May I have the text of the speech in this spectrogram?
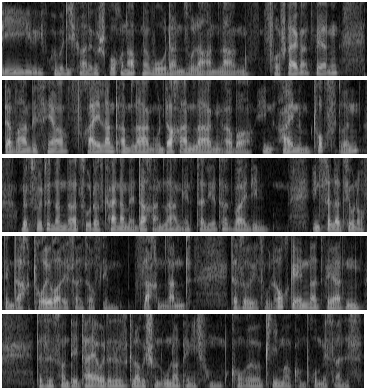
die, über die ich gerade gesprochen habe, ne, wo dann Solaranlagen versteigert werden. Da waren bisher Freilandanlagen und Dachanlagen aber in einem Topf drin. Und das führte dann dazu, dass keiner mehr Dachanlagen installiert hat, weil die Installation auf dem Dach teurer ist als auf dem flachen Land. Das soll jetzt wohl auch geändert werden. Das ist so ein Detail, aber das ist, glaube ich, schon unabhängig vom äh, Klimakompromiss alles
